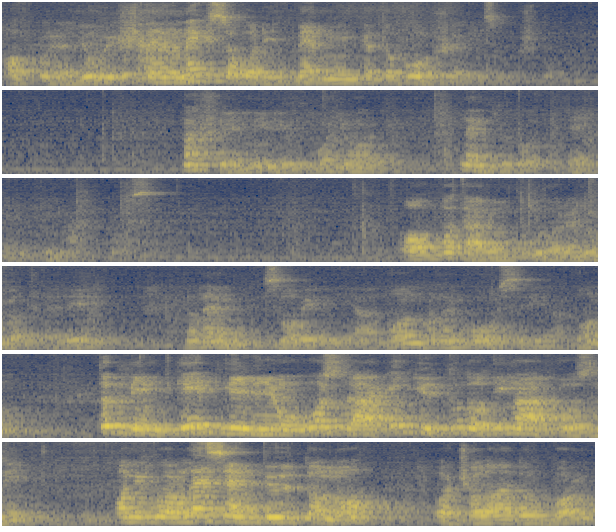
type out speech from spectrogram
akkor a Jóisten megszabadít bennünket a bolsevizmustól. Másfél millió magyar nem tudott együtt imádkozni. A határon túl arra nyugat felé, na nem Szlovéniában, hanem Ausztriában, több mint két millió osztrák együtt tudott imádkozni, amikor leszentült a nap a családokban,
